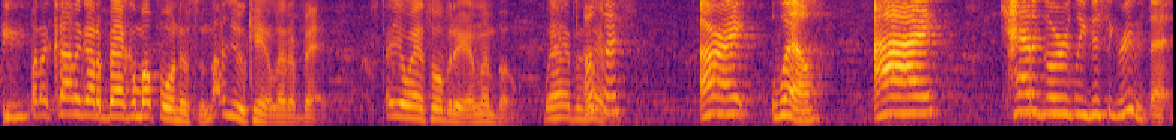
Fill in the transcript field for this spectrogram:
but I kind of got to back him up on this one. Now you can't let her back. Stay your ass over there in limbo. What happens Okay. happens. All right. Well, I categorically disagree with that.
